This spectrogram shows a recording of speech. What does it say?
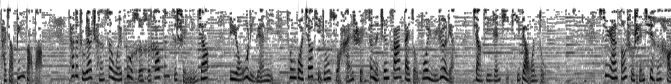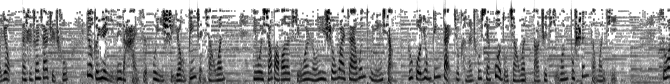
它叫冰宝宝。它的主要成分为薄荷和高分子水凝胶，利用物理原理，通过胶体中所含水分的蒸发带走多余热量，降低人体体表温度。虽然防暑神器很好用，但是专家指出。六个月以内的孩子不宜使用冰枕降温，因为小宝宝的体温容易受外在温度影响，如果用冰袋就可能出现过度降温，导致体温不升等问题。此外，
